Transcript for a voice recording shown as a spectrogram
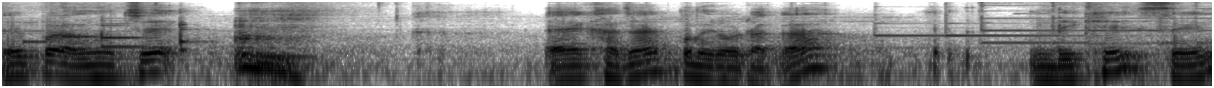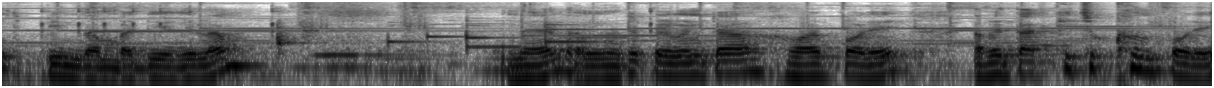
এরপর আমি হচ্ছে এক হাজার পনেরো টাকা লিখে সেন্ড পিন নাম্বার দিয়ে দিলাম। দেন আমি হচ্ছে পেমেন্টটা হওয়ার পরে আপনি তার কিছুক্ষণ পরে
